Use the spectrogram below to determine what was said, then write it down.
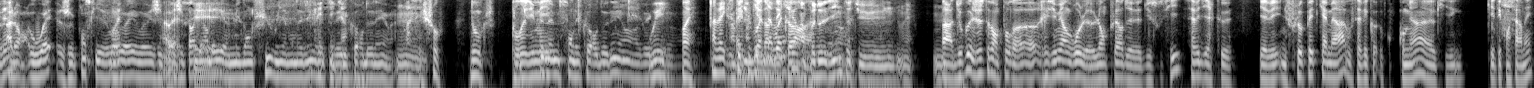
XYZ alors ouais, je pense qu'il y a, ouais, Ouais. ouais, ouais, j'ai Ah pas, ouais, j'ai pas c'est regardé, mais dans le flux, oui, à mon avis, vous critique, avez hein. les coordonnées. Ouais. Mm. Ah c'est chaud. Donc pour C'est résumer même sans les coordonnées. Hein, avec, Oui. euh, ouais. Avec ce que tu ce qu'il y vois de dans le voiture. décor, un peu d'osine, tu. Ouais. Mm. Alors du coup justement pour euh, résumer en gros le- l'ampleur de- du souci, ça veut dire que il y avait une flopée de caméras. Vous savez co- combien euh, qui qui étaient concernés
